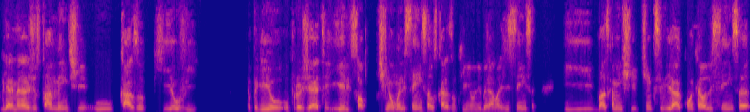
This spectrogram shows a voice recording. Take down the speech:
Guilherme, era justamente o caso que eu vi. Eu peguei o, o, projeto e ele só tinha uma licença, os caras não queriam liberar mais licença, e basicamente tinha que se virar com aquela licença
